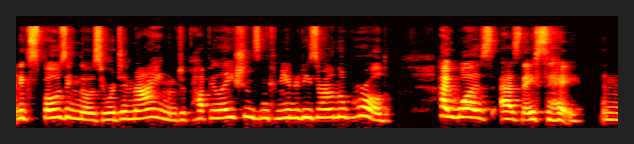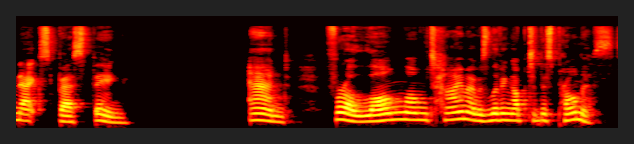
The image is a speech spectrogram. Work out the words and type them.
and exposing those who were denying them to populations and communities around the world. I was, as they say, the next best thing. And for a long, long time, I was living up to this promise.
